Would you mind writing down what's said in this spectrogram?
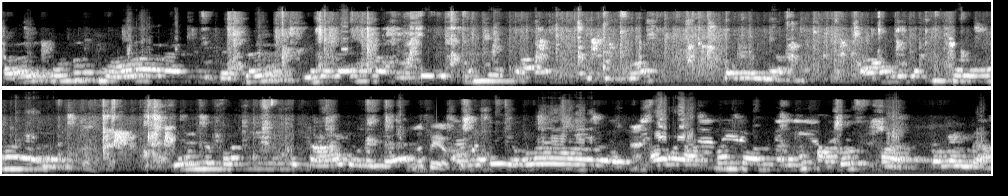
அதாவது தொண்ணூற்றி ஓராவது ரேங்கிங் பெற்று இந்த டைம் நம்ம வந்து உண்மை சாதனை பண்ணிருக்கோம் ஓகேங்களா அவங்க பத்தி சொல்லணும்னா இரண்டு குழந்தைகளுக்கு தாய் அவங்க வந்து எவ்வளோ அவங்க ஹஸ்பண்ட் வந்து சந்தோஷ்குமார் ஓகேங்களா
